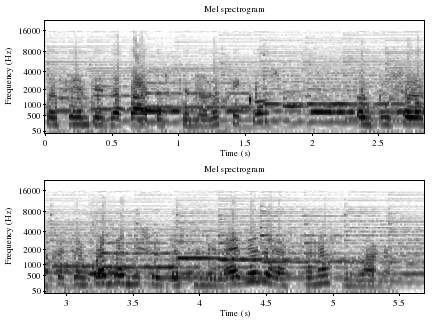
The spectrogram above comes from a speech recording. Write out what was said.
procedentes de aparatos tecnológicos o incluso los que se encuentran disueltos en el aire de las zonas urbanas.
